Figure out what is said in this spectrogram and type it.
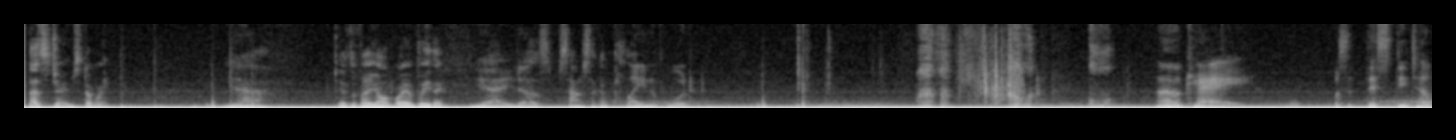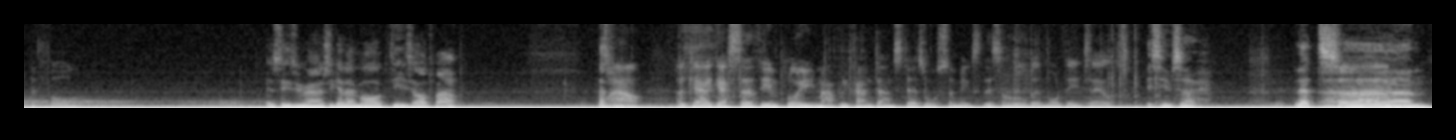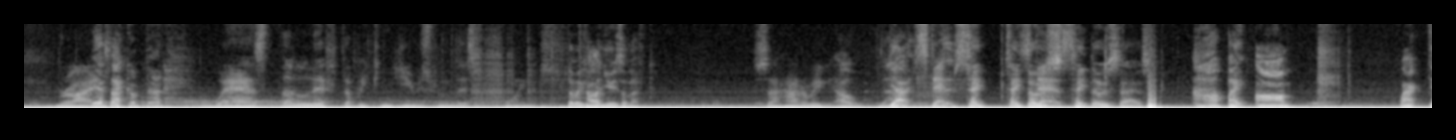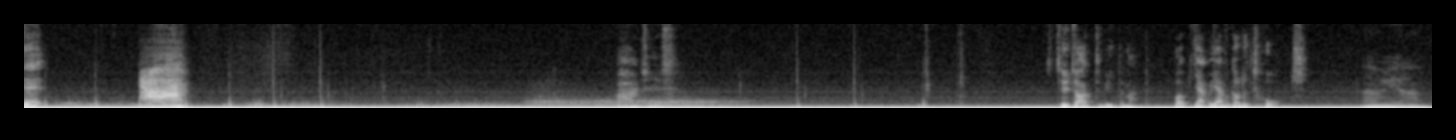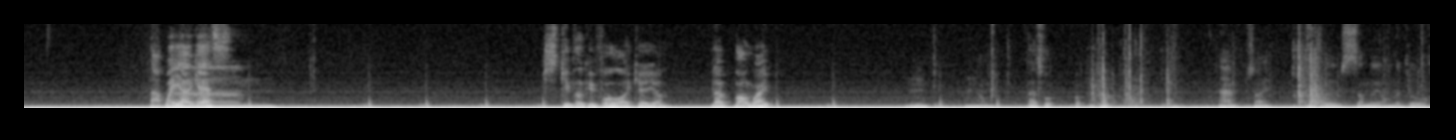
That's James, don't worry. Yeah, He has a very odd way of breathing. yeah, he does. Sounds like a plane of wood. Okay. Was it this detailed before? It seems we managed to get a more detailed map. That's wow. Okay, I guess uh, the employee map we found downstairs also makes this a little bit more detailed. It seems so. Let's um, right. get back up then. Where's the lift that we can use from this point? No, we can't use a lift. So how do we? Oh, that- Yeah, steps. Take take those Stairs. take those stairs. Ah, my arm. Whacked it. Ah. Oh jeez. It's too dark to read the map. Well, yeah, we haven't got a torch. Oh yeah. That way, I guess. Um, Just keep looking for like a um. No, wrong way. hmm? Hang on. That's what. what we can't- Oh, sorry. I thought there was something on the door.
